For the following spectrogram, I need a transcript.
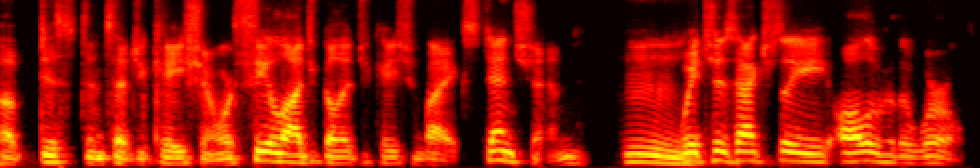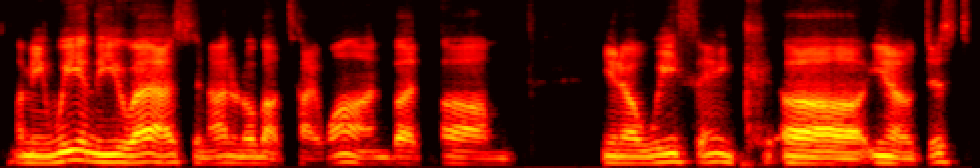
of distance education or theological education by extension, mm. which is actually all over the world. I mean, we in the U.S. and I don't know about Taiwan, but um, you know, we think uh, you know just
